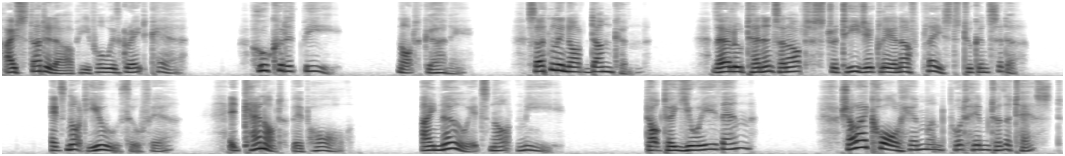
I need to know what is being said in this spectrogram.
I've studied our people with great care. Who could it be? Not Gurney. Certainly not Duncan. Their lieutenants are not strategically enough placed to consider. It's not you, Thufir. It cannot be Paul. I know it's not me. Dr. Yueh, then? Shall I call him and put him to the test?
